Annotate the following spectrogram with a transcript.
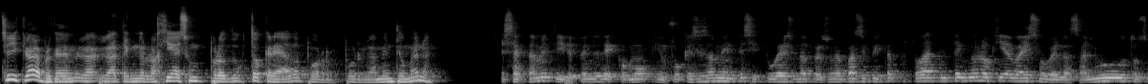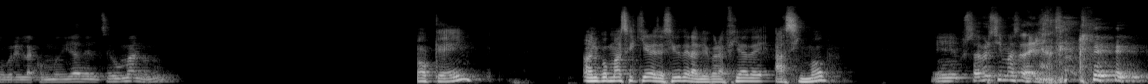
Sí, claro, porque la, tecnología es un producto creado por, por la mente humana. Exactamente, y depende de cómo enfoques esa mente. Si tú eres una persona pacifista, pues toda tu tecnología va a ir sobre la salud o sobre la comodidad del ser humano, ¿no? Ok. ¿Algo más que quieres decir de la biografía de Asimov? Eh, pues a ver si más adelante.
